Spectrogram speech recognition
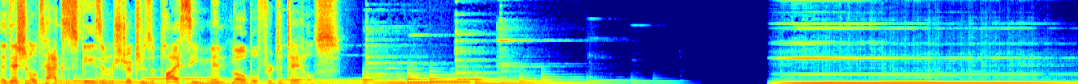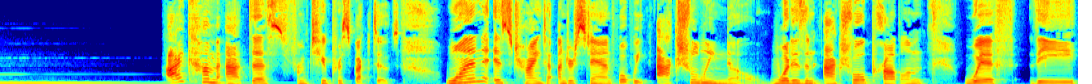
Additional taxes, fees, and restrictions apply. See Mint Mobile for details. I come at this from two perspectives. One is trying to understand what we actually know. What is an actual problem with the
